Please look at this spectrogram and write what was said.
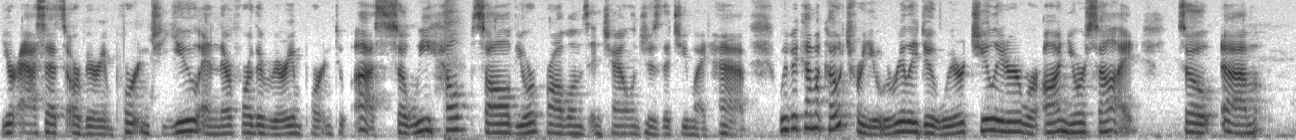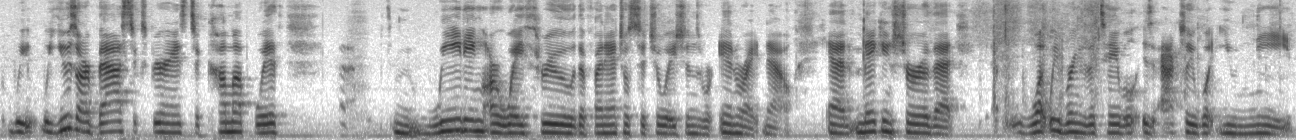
Your assets are very important to you, and therefore they're very important to us. So, we help solve your problems and challenges that you might have. We become a coach for you. We really do. We're a cheerleader, we're on your side. So, um, we, we use our vast experience to come up with uh, weeding our way through the financial situations we're in right now and making sure that what we bring to the table is actually what you need.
